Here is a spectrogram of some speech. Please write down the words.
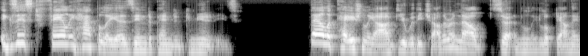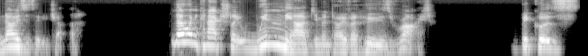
exist fairly happily as independent communities. They'll occasionally argue with each other and they'll certainly look down their noses at each other no one can actually win the argument over who's right. Because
